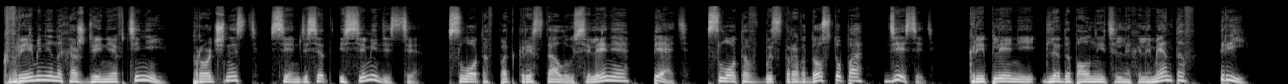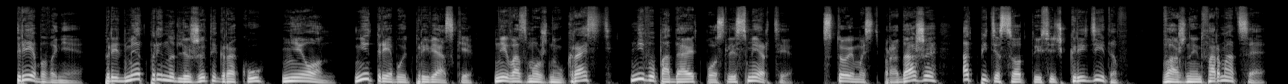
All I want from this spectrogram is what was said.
к времени нахождения в тени, прочность 70 из 70, слотов под кристаллы усиления 5, слотов быстрого доступа 10, креплений для дополнительных элементов 3. Требования. Предмет принадлежит игроку не он, не требует привязки, невозможно украсть, не выпадает после смерти. Стоимость продажи от 500 тысяч кредитов. Важная информация.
